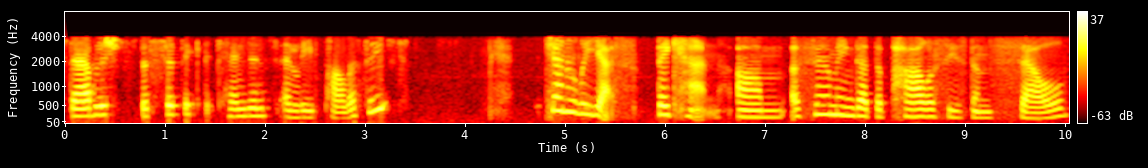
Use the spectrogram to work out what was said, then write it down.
establish specific attendance and leave policies? Generally, yes, they can, um, assuming that the policies themselves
